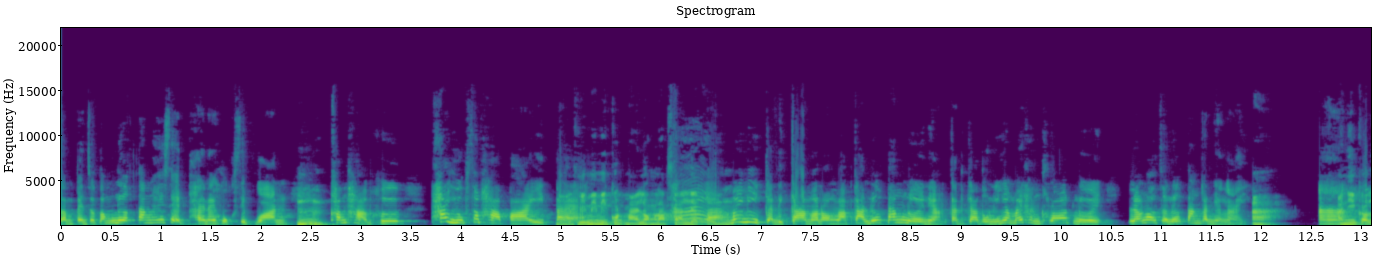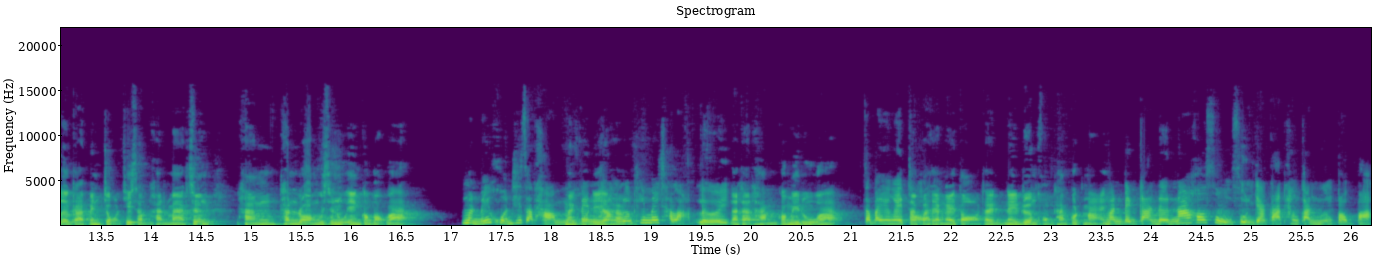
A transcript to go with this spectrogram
จำเป็นจะต้องเลือกตั้งให้เสร็จภายใน 60 วันคำถามคือถ้ายุบสภาไป แต่ที่ไม่มีกฎหมายรองรับการเลือกตั้ง ไม่มีกติกามารองรับการเลือกตั้งเลยเนี่ยกติกาตรงนี้ยังไม่ทันคลอดเลย แล้วเราจะเลือกตั้งกันยังไงอ่าอันนี้ก็เลยกลายเป็นโจทย์ที่สำคัญมาก ซึ่งทางท่านรองวิษณุเองก็บอกว่า มันไม่ควรที่จะทำมันเป็นทางเลือกที่ไม่ฉลาดเลย และถ้าทำก็ไม่รู้ว่าจะไปยังไงต่อจะไปยังไงต่อในเรื่องของทางกฎหมาย มันเป็นการเดินหน้าเข้าสู่สุญญากาศทางการเมืองเปล่า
